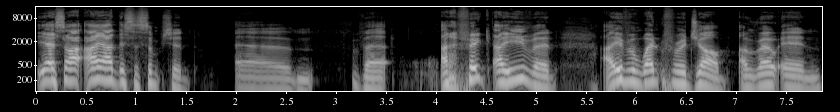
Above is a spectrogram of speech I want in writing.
Yeah, so I, I had this assumption um, that, and I think I even, I even went for a job and wrote in,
